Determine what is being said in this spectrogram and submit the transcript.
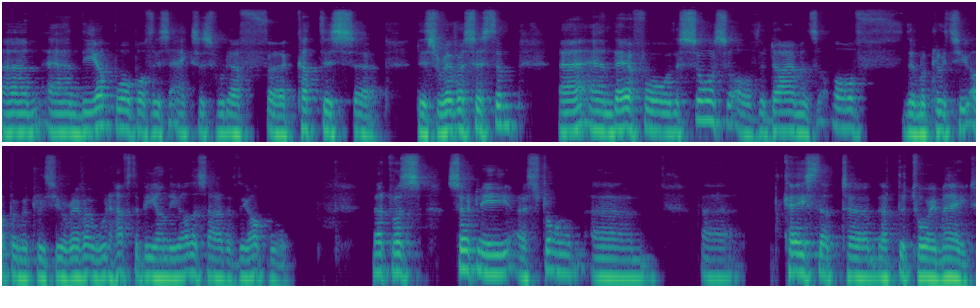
um, and the upwarp of this axis would have uh, cut this, uh, this river system. Uh, and therefore, the source of the diamonds of the Motloutse, upper Motloutse River would have to be on the other side of the upwarp. That was certainly a strong um, uh, case that, uh, that du Toit made.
